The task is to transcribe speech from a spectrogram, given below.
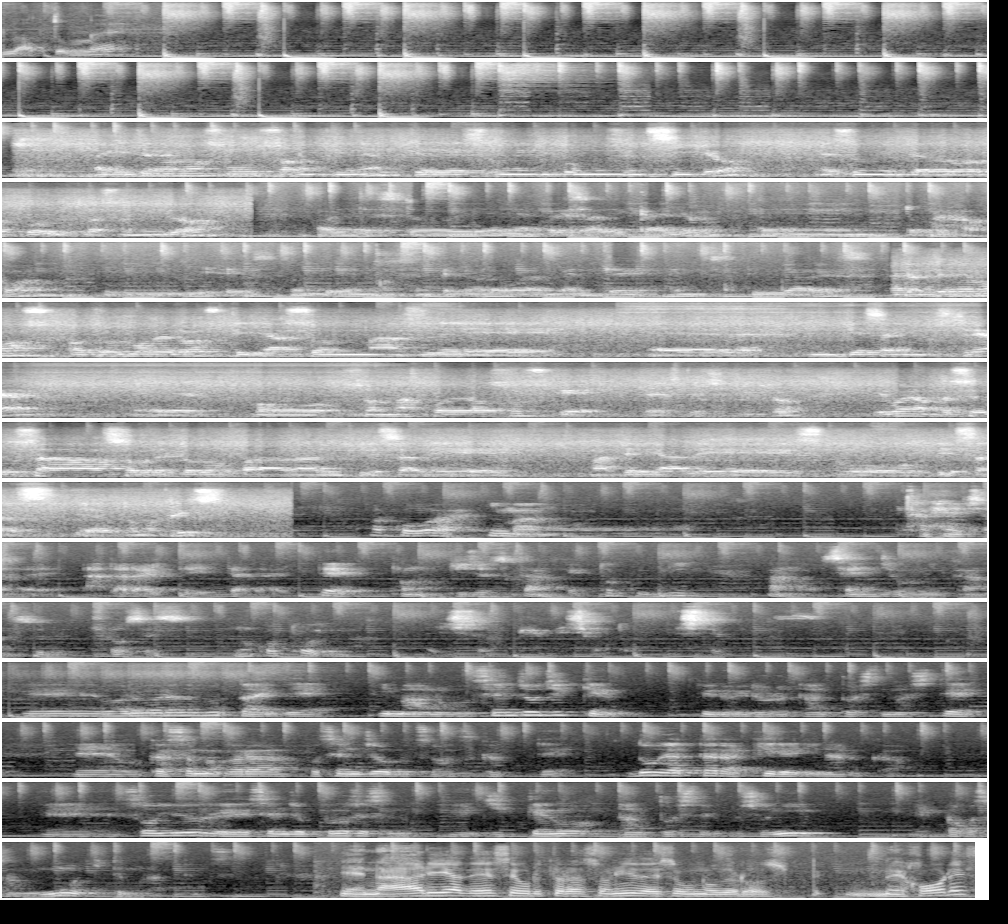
la tomé Aquí tenemos un Sonocleaner, que es un equipo muy sencillo, es un limpiador por ultrasonido. Ahorita estoy en la empresa de Cayo, en Tokio, Japón, y es donde nos desempeño laboralmente en mis actividades. Acá tenemos otros modelos que ya son más de eh, limpieza industrial, eh, o son más poderosos que, que este chiquito. Y bueno, pues se usa sobre todo para la limpieza de materiales o piezas de automotriz? まあ、ここは今の加減者で働いていただいてこの技術関係特にあの洗浄に関するプロセスのことを今一生懸命仕事しております、えー、我々の部隊で今あの洗浄実験というのをいろいろ担当してまして、えー、お客様から洗浄物を預かってどうやったらきれいになるかえそういう洗浄プロセスの実験を担当している部署にパコさんも来てもらってます。En la área de ese ultrasonido es uno de los mejores.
